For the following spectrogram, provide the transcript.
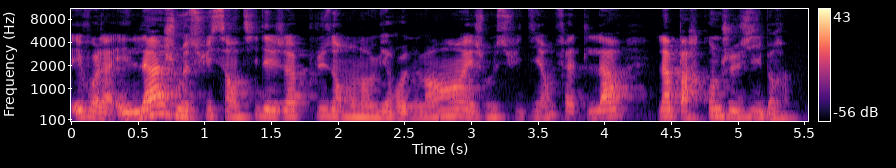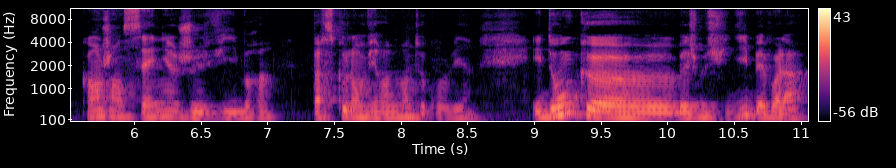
et, voilà. Et là, je me suis sentie déjà plus dans mon environnement et je me suis dit, en fait, là, là par contre, je vibre. Quand j'enseigne, je vibre parce que l'environnement te convient. Et donc, euh, ben, je me suis dit, ben voilà,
